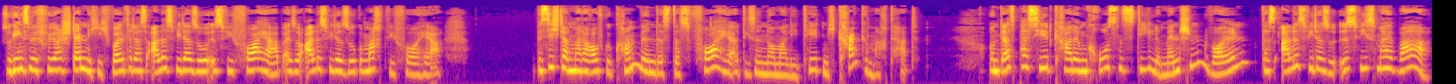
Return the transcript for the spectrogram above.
So ging es mir früher ständig. Ich wollte, dass alles wieder so ist wie vorher, habe also alles wieder so gemacht wie vorher bis ich dann mal darauf gekommen bin, dass das vorher, diese Normalität, mich krank gemacht hat. Und das passiert gerade im großen Stile. Menschen wollen, dass alles wieder so ist, wie es mal war.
